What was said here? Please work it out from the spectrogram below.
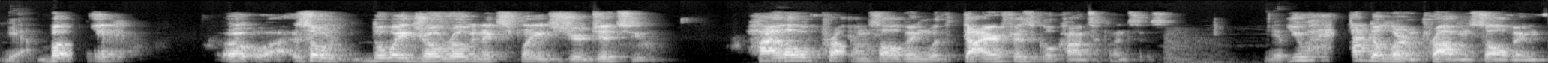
Yeah. But like, oh, so the way Joe Rogan explains jujitsu, high level problem solving with dire physical consequences. Yep. You had to learn problem solving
